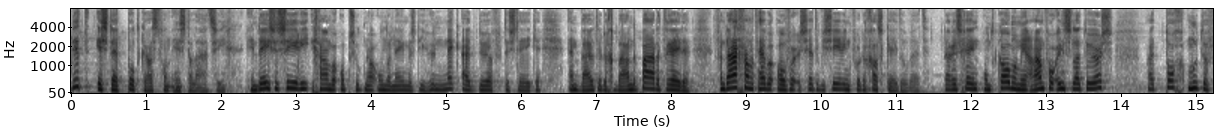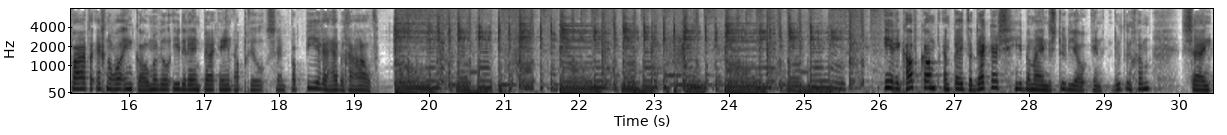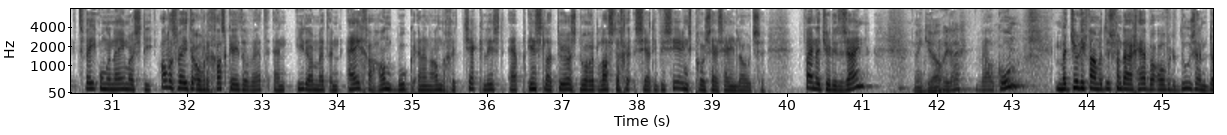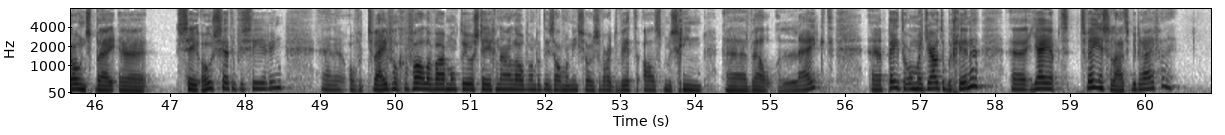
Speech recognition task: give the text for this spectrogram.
Dit is de podcast van Installatie. In deze serie gaan we op zoek naar ondernemers die hun nek uit durven te steken en buiten de gebaande paden treden. Vandaag gaan we het hebben over certificering voor de gasketelwet. Daar is geen ontkomen meer aan voor installateurs, maar toch moet de vaart er echt nog wel inkomen, wil iedereen per 1 april zijn papieren hebben gehaald. Erik Hafkamp en Peter Dekkers, hier bij mij in de studio in Doetinchem, zijn twee ondernemers die alles weten over de gasketelwet en ieder met een eigen handboek en een handige checklist-app installateurs door het lastige certificeringsproces heen loodsen. Fijn dat jullie er zijn. Dankjewel. Goeiedag. Welkom. Met jullie gaan we het dus vandaag hebben over de do's en don'ts bij uh, CO-certificering. En uh, over twijfelgevallen waar monteurs tegenaan lopen, want het is allemaal niet zo zwart-wit als misschien uh, wel lijkt. Uh, Peter, om met jou te beginnen. jij hebt twee installatiebedrijven.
